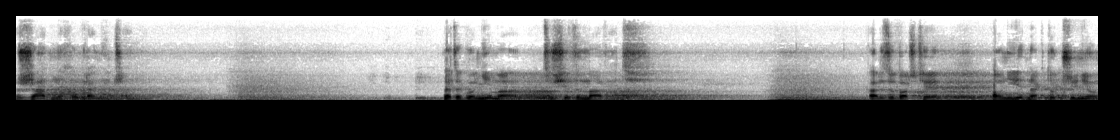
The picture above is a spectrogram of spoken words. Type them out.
Żadnych ograniczeń. Dlatego nie ma co się wymawiać. Ale zobaczcie, oni jednak to czynią.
